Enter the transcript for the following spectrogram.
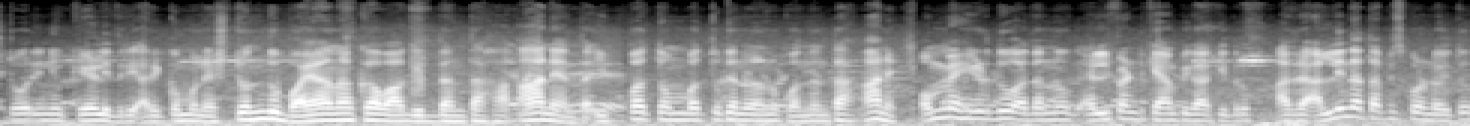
ಸ್ಟೋರಿ ನೀವು ಕೇಳಿದ್ರಿ, ಅರಿಕೊಮ್ಮನ್ ಎಷ್ಟೊಂದು ಭಯಾನಕವಾಗಿದ್ದಂತಹ ಆನೆ ಅಂತ. ಇಪ್ಪತ್ತೊಂಬತ್ತು ಜನರನ್ನು ಕೊಂದಂತಹ ಆನೆ. ಒಮ್ಮೆ ಹಿಡಿದು ಅದನ್ನು ಎಲಿಫೆಂಟ್ ಕ್ಯಾಂಪಿಗೆ ಹಾಕಿದ್ರು. ಆದ್ರೆ ಅಲ್ಲಿಂದ ತಪ್ಪಿಸ್ಕೊಂಡೋಯ್ತು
